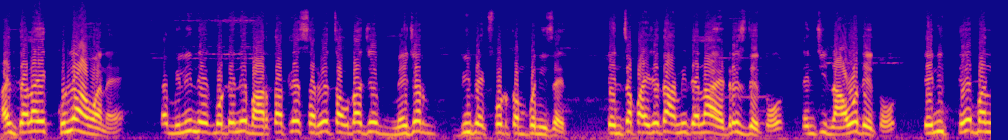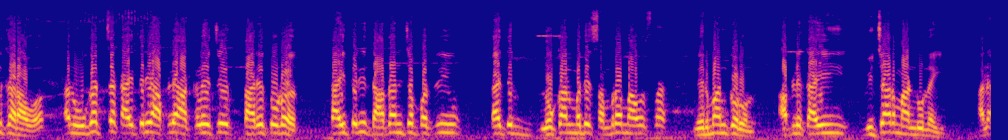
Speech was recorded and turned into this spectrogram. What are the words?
आणि त्याला एक खुलं आव्हान आहे त्या मिलिंद एकबोटेने भारतातले सर्व चौदा जे मेजर बीफ एक्सपोर्ट कंपनीज आहेत त्यांचं पाहिजे तर आम्ही त्याला ॲड्रेस देतो त्यांची नावं देतो त्यांनी ते बंद करावं. आणि उगाचचं काहीतरी आपल्या आकड्याचे तारे तोडत काहीतरी दादांच्या पत्री काहीतरी लोकांमध्ये संभ्रम अवस्था निर्माण करून आपले काही विचार मांडू नये. आणि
